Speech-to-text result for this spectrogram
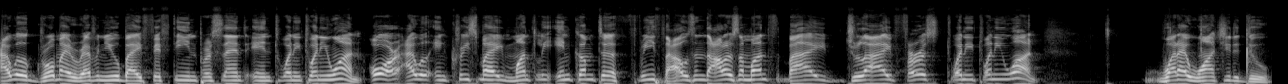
I will grow my revenue by 15% in 2021, or I will increase my monthly income to $3,000 a month by July 1st, 2021 what I want you to do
